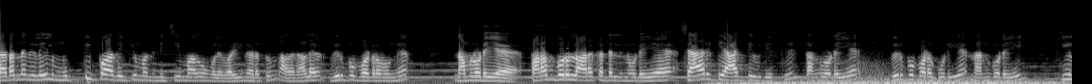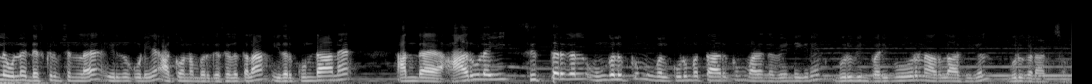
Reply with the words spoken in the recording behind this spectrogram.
கடந்த நிலையில் முக்தி பாதைக்கும் அது நிச்சயமாக உங்களை வழிநடத்தும் அதனால விருப்பப்படுறவங்க நம்மளுடைய பரம்பொருள் அறக்கட்டளினுடைய சேரிட்டி ஆக்டிவிட்டீஸ்க்கு தங்களுடைய விருப்பப்படக்கூடிய நன்கொடையை கீழே உள்ள டிஸ்கிரிப்ஷனில் இருக்கக்கூடிய அக்கௌண்ட் நம்பருக்கு செலுத்தலாம். இதற்குண்டான அந்த அருளை சித்தர்கள் உங்களுக்கும் உங்கள் குடும்பத்தாருக்கும் வழங்க வேண்டுகிறேன். குருவின் பரிபூர்ண அருளாசிகள் குரு கடாட்சம்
